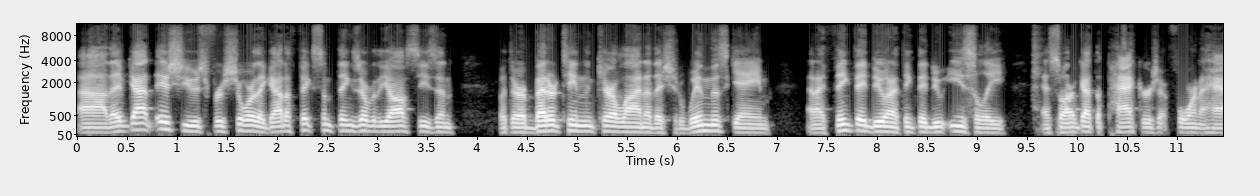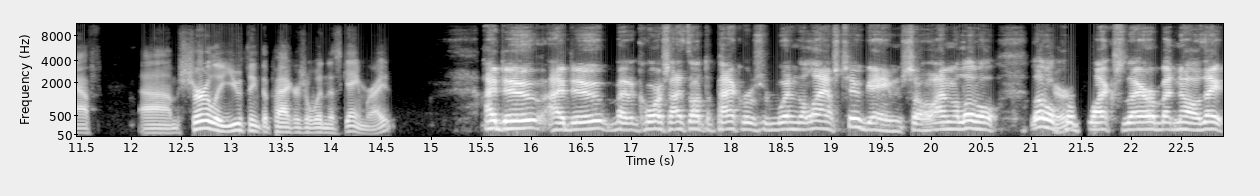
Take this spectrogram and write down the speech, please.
Uh, they've got issues for sure. They got to fix some things over the offseason, but they're a better team than Carolina. They should win this game. And I think they do. And I think they do easily. And so I've got the Packers at four and a half. Um, surely you think the Packers will win this game, right? I do, I do, but of course, I thought the Packers would win the last two games, so I'm a little, little sure. perplexed there. But no, they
